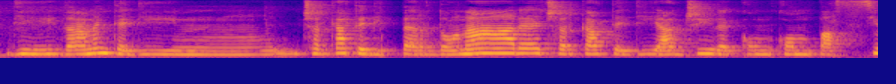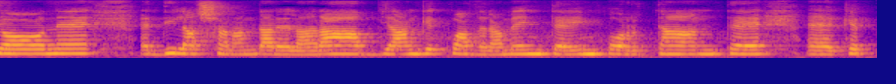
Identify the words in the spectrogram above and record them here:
di veramente di mh, cercate di perdonare, cercate di agire con compassione, eh, di lasciare andare la rabbia, anche qua veramente è importante eh, che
